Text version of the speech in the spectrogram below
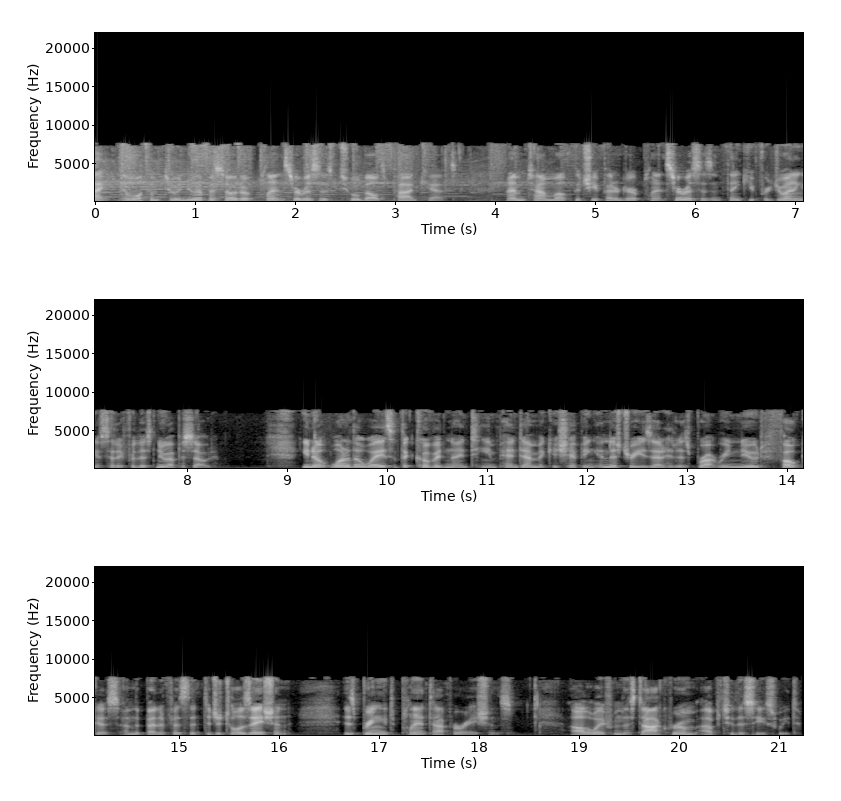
Hi, and welcome to a new episode of Plant Services Tool Belt Podcast. I'm Tom Wilk, the Chief Editor of Plant Services, and thank you for joining us today for this new episode. You know, one of the ways that the COVID 19 pandemic is shaping industry is that it has brought renewed focus on the benefits that digitalization is bringing to plant operations, all the way from the stockroom up to the C suite.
